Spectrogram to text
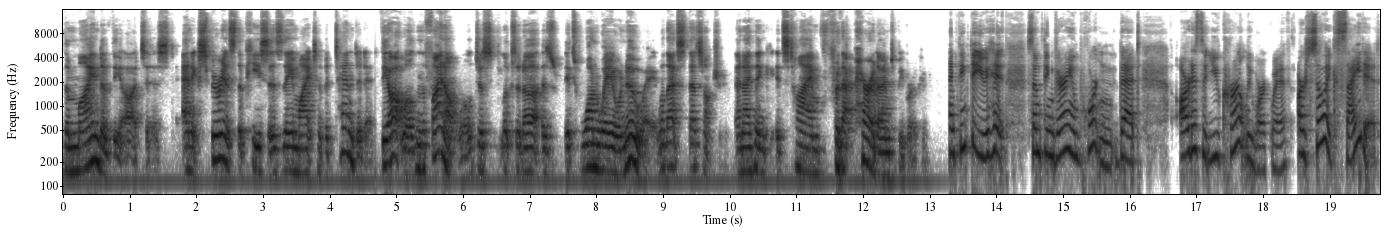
the mind of the artist and experience the piece as they might have attended it. The art world and the fine art world just looks at art as it's one way or no way. Well, that's that's not true. And I think it's time for that paradigm to be broken. I think that you hit something very important that artists that you currently work with are so excited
